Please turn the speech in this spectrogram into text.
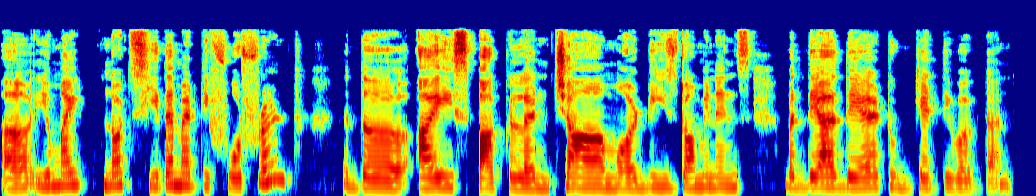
Uh, you might not see them at the forefront, the eye sparkle and charm or D's dominance, but they are there to get the work done.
